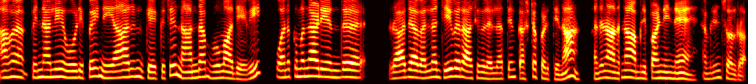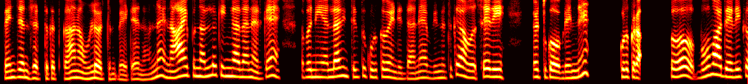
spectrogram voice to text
அவன் பின்னாலேயே ஓடி போய் நீ யாருன்னு கேட்குச்சு நான் தான் பூமாதேவி. உனக்கு முன்னாடி இருந்து ராஜாவெல்லாம் ஜீவராசிகள் எல்லாத்தையும் கஷ்டப்படுத்தினா அதனால நான் அப்படி பண்ணினேன் அப்படின்னு சொல்றான் பெஞ்சன்ஸ் எடுத்துக்கிறதுக்காக நான் உள்ள எடுத்துன்னு போயிட்டேன் உடனே நான் இப்போ நல்ல கிங்காக தானே இருக்கேன். அப்போ நீ எல்லாரையும் திருப்பி கொடுக்க வேண்டியது தானே? அப்படின்னதுக்கு அவ சரி எடுத்துக்கோ அப்படின்னு கொடுக்குறா. இப்போ பூமாதேவிக்கு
